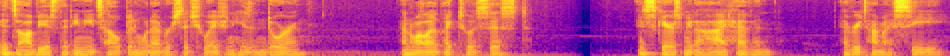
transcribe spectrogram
It's obvious that he needs help in whatever situation he's enduring, and while I'd like to assist, it scares me to high heaven every time I see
